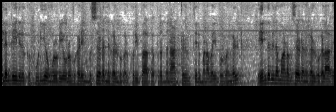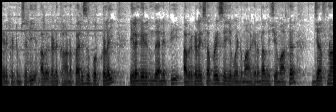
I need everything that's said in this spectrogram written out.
இலங்கையில் இருக்கக்கூடிய உங்களுடைய உறவுகளின் விசேட நிகழ்வுகள் குறிப்பாக பிறந்த நாட்கள் திருமண வைபவங்கள் எந்த விதமான விசேட நிகழ்வுகளாக இருக்கட்டும் சரி அவர்களுக்கான பரிசு பொருட்களை இலங்கையிலிருந்து அனுப்பி அவர்களை சர்ப்ரைஸ் செய்ய வேண்டுமாக இருந்தால் நிச்சயமாக ஜஃப்னா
